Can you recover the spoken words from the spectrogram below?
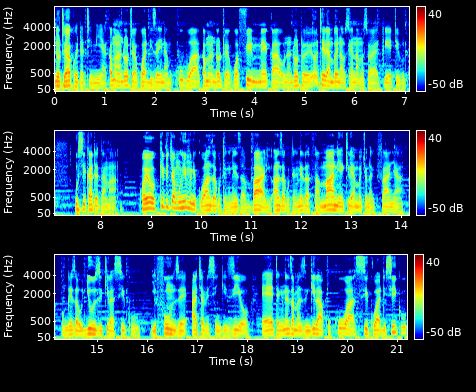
ndoto yako itatimia. Kama na ndoto ya kuwa designer mkubwa kama na ndoto ya kuwa filmmaker una ndoto yoyote ile ambayo inahusiana na masuala ya creative usikate tamaa. Kwa hiyo kitu cha muhimu ni kuanza kutengeneza value anza kutengeneza thamani ya kile ambacho unakifanya ongeza ujuzi kila siku jifunze acha visingizio e, tengeneza mazingira ya kukua siku hadi siku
